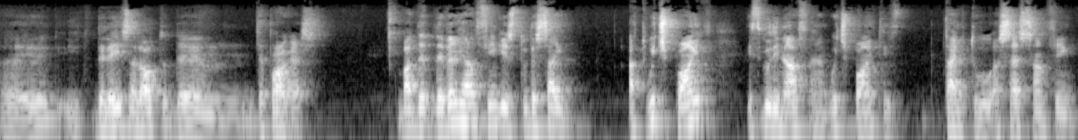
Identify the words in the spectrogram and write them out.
uh, it delays a lot the um, the progress. But the, the very hard thing is to decide at which point it's good enough and which point is time to assess something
